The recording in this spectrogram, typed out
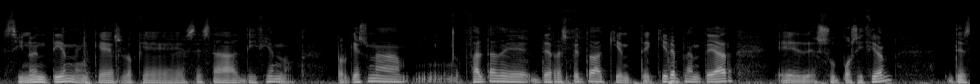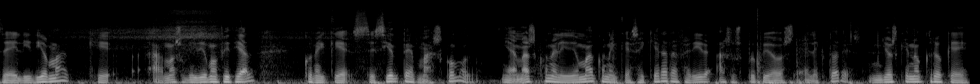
si no entienden qué es lo que se está diciendo. porque es una mm, falta de, respeto a quien te quiere plantear eh, su posición desde el idioma, que además un idioma oficial con el que se siente más cómodo y además con el idioma con el que se quiere referir a sus propios electores. Yo es que no creo que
